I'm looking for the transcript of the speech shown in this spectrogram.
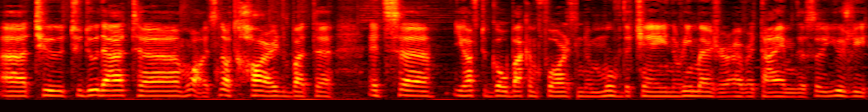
uh, to to do that. Uh, well, it's not hard, but uh, it's uh, you have to go back and forth and move the chain, remeasure every time. There's usually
